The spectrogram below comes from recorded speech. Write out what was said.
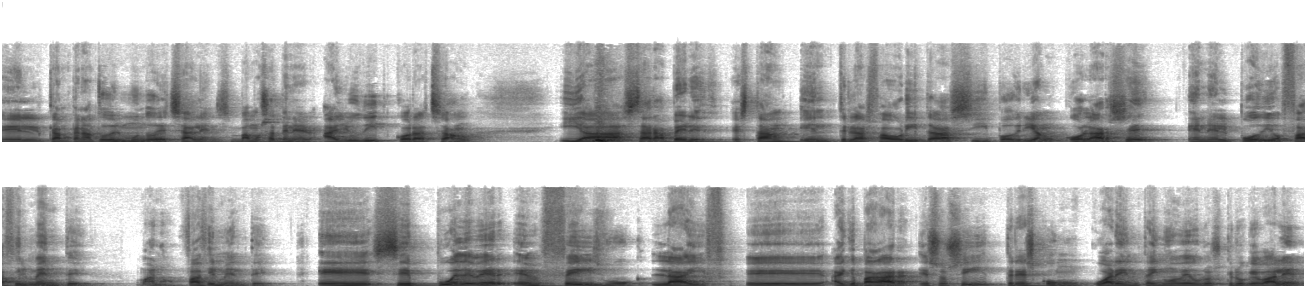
el Campeonato del Mundo de Challenge. Vamos a tener a Judith Corachán y a Sara Pérez. Están entre las favoritas y podrían colarse en el podio fácilmente. Bueno, fácilmente. Eh, se puede ver en Facebook Live. Eh, hay que pagar, eso sí, 3,49 euros creo que vale,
